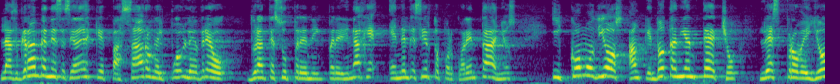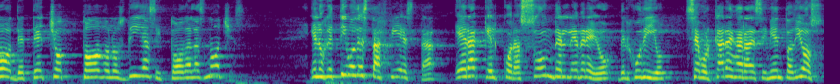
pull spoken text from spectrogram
las grandes necesidades que pasaron el pueblo hebreo durante su peregrinaje en el desierto por 40 años y cómo Dios, aunque no tenían techo, les proveyó de techo todos los días y todas las noches. El objetivo de esta fiesta era que el corazón del hebreo, del judío, se volcara en agradecimiento a Dios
